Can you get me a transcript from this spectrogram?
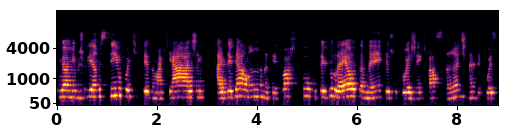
O meu amigo Juliano Silva, que fez a maquiagem. Aí teve a Alana, teve o Arthur, teve o Léo também, que ajudou a gente bastante, né? Depois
